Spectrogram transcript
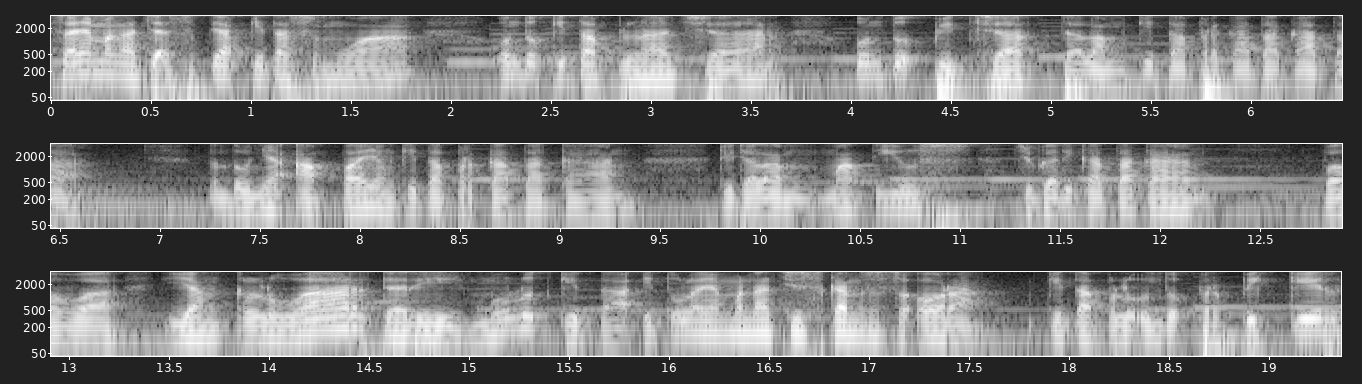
Saya mengajak setiap kita semua untuk kita belajar untuk bijak dalam kita berkata-kata. Tentunya apa yang kita perkatakan di dalam Matius juga dikatakan bahwa yang keluar dari mulut kita itulah yang menajiskan seseorang. Kita perlu untuk berpikir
